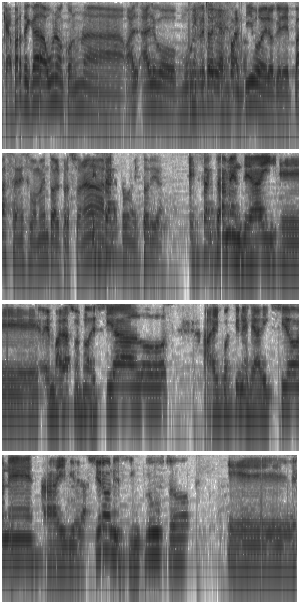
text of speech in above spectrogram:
Que aparte cada uno con una al- algo muy Una historia de representativo de lo que le pasa en ese momento al personaje, Exacto. toda una historia. Exactamente, hay eh, embarazos no deseados, hay cuestiones de adicciones, hay violaciones incluso. eh,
